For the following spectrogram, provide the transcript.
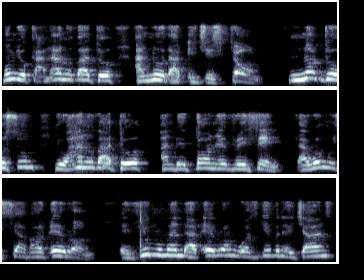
whom you can hand over to and know that it is done. Not those whom you hand over to and they turn everything. Like when we see about Aaron, a few moments that Aaron was given a chance,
